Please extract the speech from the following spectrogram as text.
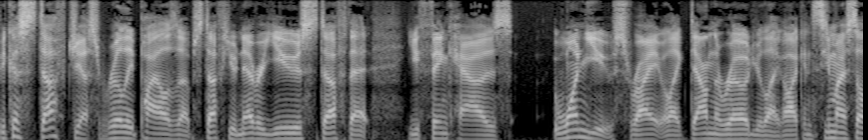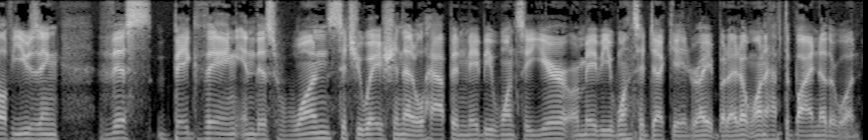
because stuff just really piles up. Stuff you never use, stuff that you think has one use, right? Like down the road, you're like, oh, I can see myself using this big thing in this one situation that will happen maybe once a year or maybe once a decade, right? But I don't want to have to buy another one.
